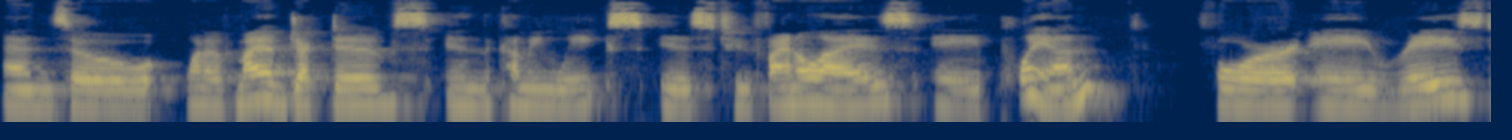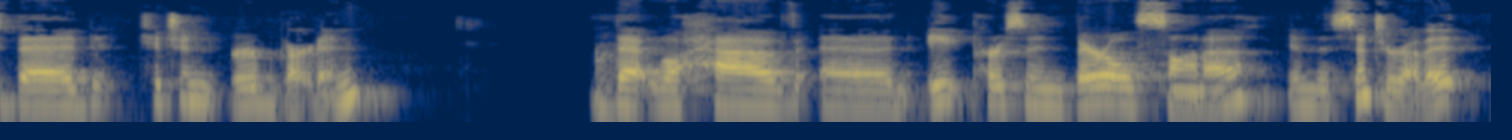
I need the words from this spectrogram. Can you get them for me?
And so one of my objectives in the coming weeks is to finalize a plan for a raised bed kitchen herb garden that will have an eight person barrel sauna in the center of it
